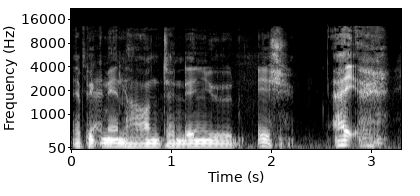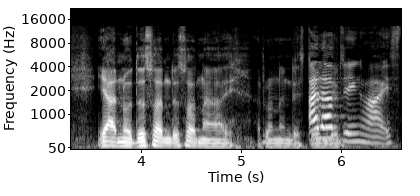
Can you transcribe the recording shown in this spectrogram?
Epic manhunt, and then you. Ish. I, yeah, no, this one, this one, I, I don't understand. I understand. love it. doing heists.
